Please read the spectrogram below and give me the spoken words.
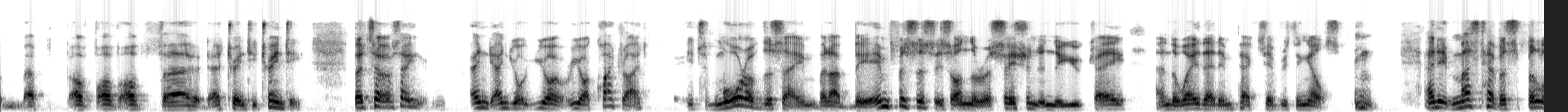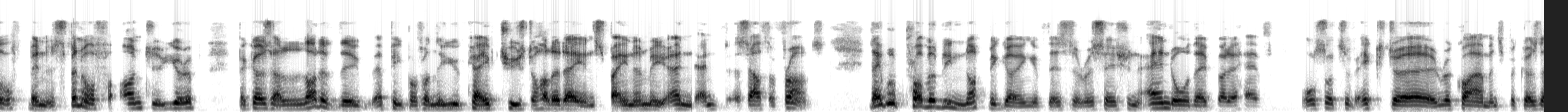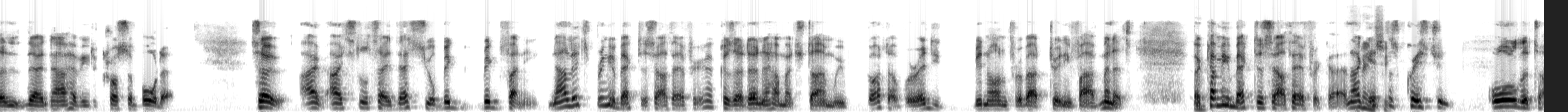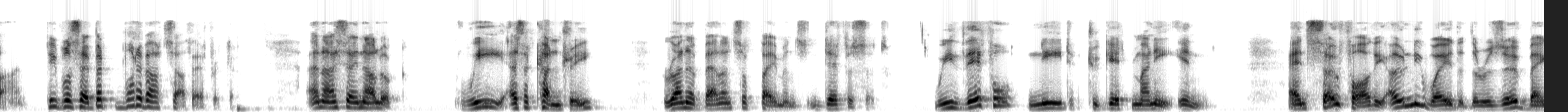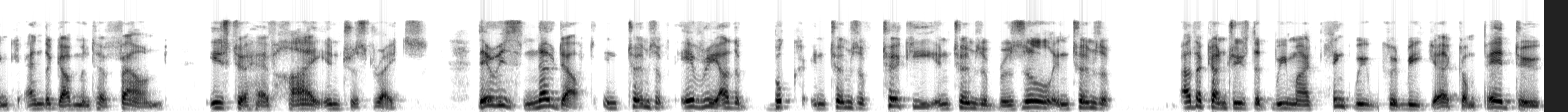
of of, of uh, 2020. But so I'm saying, and and you're you're you're quite right it's more of the same, but uh, the emphasis is on the recession in the UK and the way that impacts everything else. And it must have a spill off, been a spin off onto Europe because a lot of the uh, people from the UK choose to holiday in Spain and, and, and south of France. They will probably not be going if there's a recession and or they've got to have all sorts of extra requirements because they're, they're now having to cross a border. So I, I, still say that's your big, big funny. Now let's bring it back to South Africa because I don't know how much time we've got. I've already been on for about 25 minutes. But coming back to South Africa, and I get this question all the time. People say, but what about South Africa? And I say, now look, we as a country run a balance of payments deficit. We therefore need to get money in. And so far, the only way that the Reserve Bank and the government have found is to have high interest rates. There is no doubt, in terms of every other book, in terms of Turkey, in terms of Brazil, in terms of other countries that we might think we could be uh, compared to,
